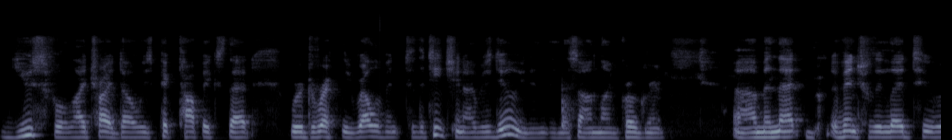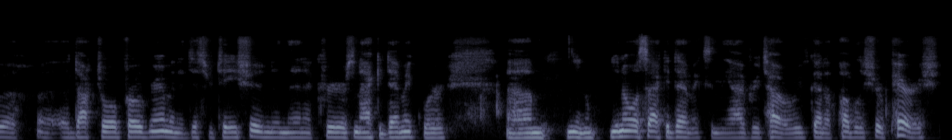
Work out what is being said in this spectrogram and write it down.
useful, I tried to always pick topics that were directly relevant to the teaching I was doing in, in this online program. Um, and that eventually led to a, a, doctoral program and a dissertation, and then a career as an academic. Where, um, you know, you know us academics in the ivory tower, we've got to publish or perish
